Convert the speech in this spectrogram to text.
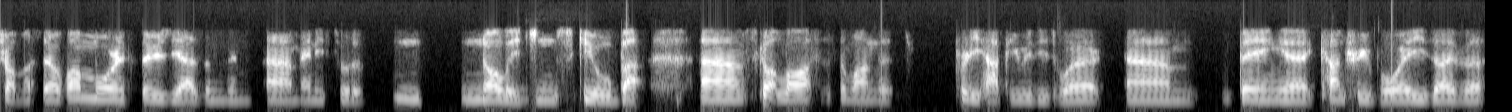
chop myself. I'm more enthusiasm than um, any sort of n- knowledge and skill. But um, Scott Lycett is the one that's pretty happy with his work. Um, being a country boy, he's over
